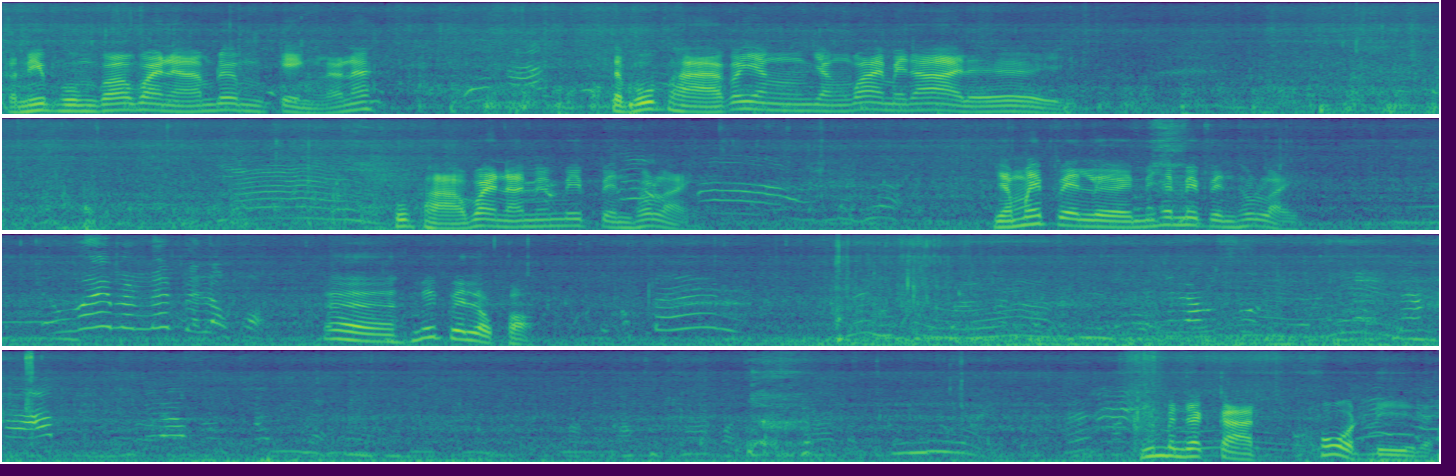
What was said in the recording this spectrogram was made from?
ตอนนี้ภูมิก็ว่ายน้ำเริ่มเก่งแล้วนะ แต่ภูผาก็ยังยังว่ายไม่ได้เลยภูผาว่ายน้ำยังไม่เป็นเท่าไหร่ ยังไม่เป็นเลยไม่ใช่ไม่เป็นเท่าไหร่ไม่มันไม่เป็นหรอกพ่อเออ ไม่เป็นหรอกพอเป็นไม่รู้สึกไหมอะที่เราฝึกนี่นะครับที่เราฝึกอันนี้แบบเอาฝึกท่าก่อนเหนื่อยนี่บรรยากาศโคตรดีเลย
